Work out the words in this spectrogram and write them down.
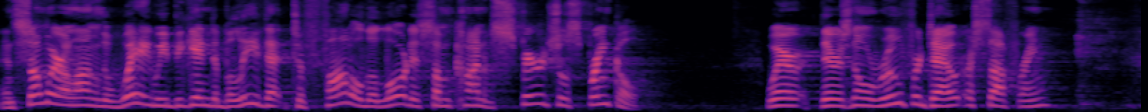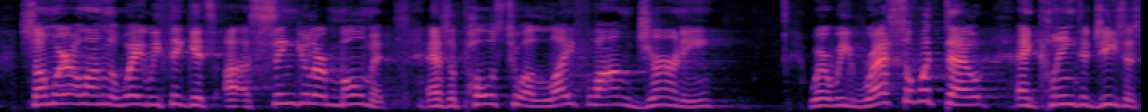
And somewhere along the way, we begin to believe that to follow the Lord is some kind of spiritual sprinkle where there's no room for doubt or suffering Somewhere along the way, we think it's a singular moment as opposed to a lifelong journey where we wrestle with doubt and cling to Jesus.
